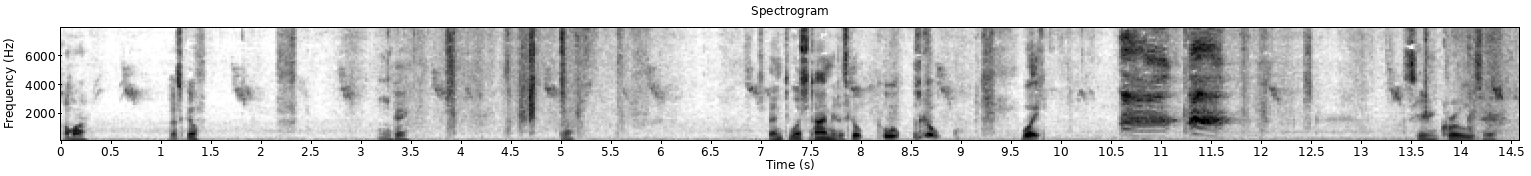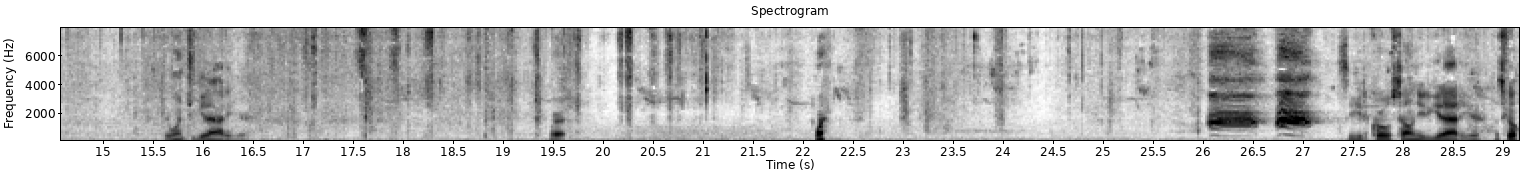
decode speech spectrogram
Come on. Let's go. Okay. Well, spend too much time here. Let's go. Go. Let's go. Boy. It's hearing crows here. They want you to get out of here. Come on. See the crow's telling you to get out of here. Let's go.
